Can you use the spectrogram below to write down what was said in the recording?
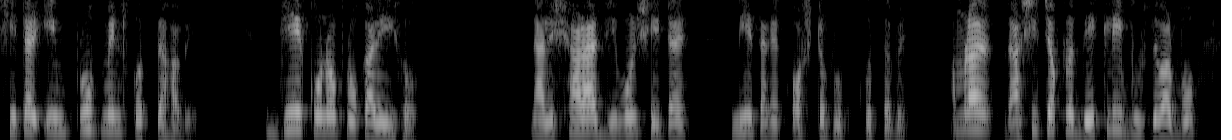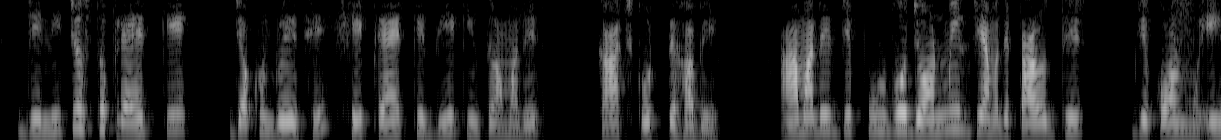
সেটার ইমপ্রুভমেন্ট করতে হবে, যে কোনো প্রকারেই হোক। নাহলে সারা জীবন সেটা নিয়ে তাকে কষ্ট ভোগ করতে হবে। আমরা রাশিচক্র দেখলেই বুঝতে পারব যে নিচস্থ প্ল্যানেটকে যখন রয়েছে, সেই প্ল্যানেটকে দিয়ে কিন্তু আমাদের কাজ করতে হবে। আমাদের যে পূর্ব জন্মের যে আমাদের প্রারব্ধের যে কর্ম, এই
